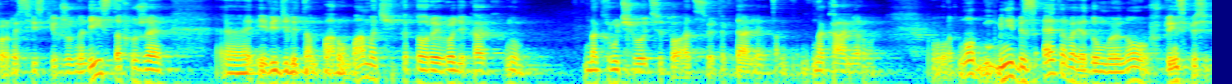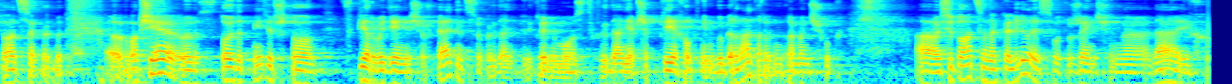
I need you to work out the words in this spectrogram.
пророссийских журналистов уже, э, и видели там пару мамочек, которые вроде как ну, накручивают ситуацию и так далее там, на камеру. Вот. Ну, не без этого, я думаю, но, в принципе, ситуация как бы... Э, Вообще, стоит отметить, что в первый день еще в пятницу, когда они перекрыли мост, когда они вообще приехал к ним губернатор Романчук, ситуация накалилась, вот у женщин, да, их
